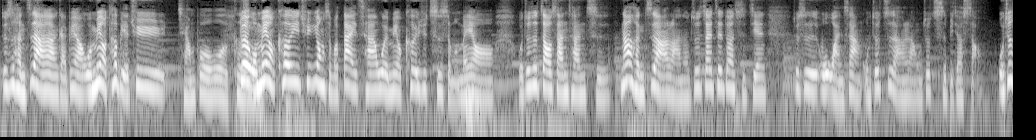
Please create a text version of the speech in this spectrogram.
就是很自然而然改变啊，我没有特别去强迫或刻意对我没有刻意去用什么代餐，我也没有刻意去吃什么，没有哦，我就是照三餐吃，那很自然而然的，就是在这段时间，就是我晚上我就自然而然我就吃比较少，我就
